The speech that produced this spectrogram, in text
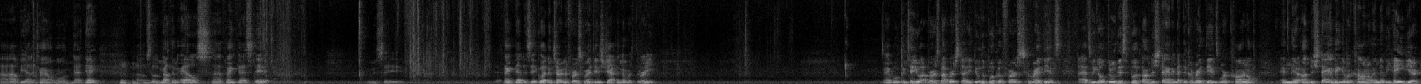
Uh, I'll be out of town on that day. Uh, so nothing else. I think that's it. Let me see. I think that is it. Go ahead and turn to 1 Corinthians chapter number 3. And we'll continue our verse by verse study through the book of First Corinthians as we go through this book, understanding that the Corinthians were carnal in their understanding, they were carnal in their behavior,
